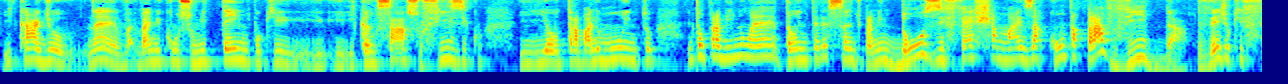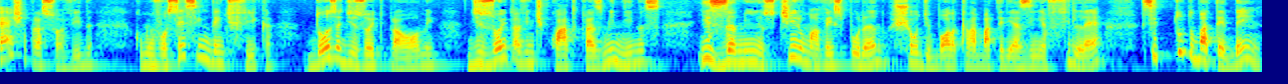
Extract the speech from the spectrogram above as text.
e cardio né, vai, vai me consumir tempo que, e, e, cansaço físico, e eu trabalho muito. Então, para mim, não é tão interessante. Para mim, 12 fecha mais a conta para a vida. Veja o que fecha para a sua vida, como você se identifica. 12 a 18 para homem, 18 a 24 para as meninas. Examinhos, tira uma vez por ano, show de bola, aquela bateriazinha filé. Se tudo bater bem,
